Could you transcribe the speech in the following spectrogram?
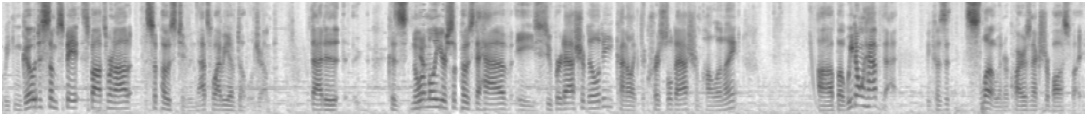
we can go to some spots we're not supposed to, and that's why we have double jump. That is because normally yep. you're supposed to have a super dash ability, kind of like the crystal dash from Hollow Knight, uh, but we don't have that because it's slow and requires an extra boss fight.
